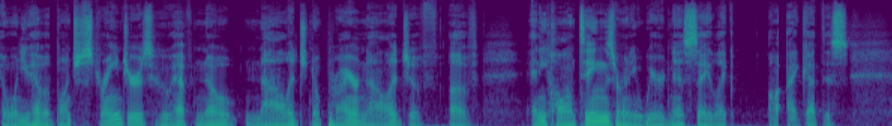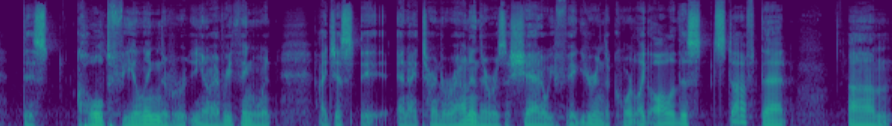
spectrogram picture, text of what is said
And when you have a bunch of strangers who have no knowledge, no prior knowledge of of any hauntings or any weirdness, say like, oh, I got this this cold feeling. The you know everything went. I just eh, and I turned around and there was a shadowy figure in the corner. Like all of this stuff that, um,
